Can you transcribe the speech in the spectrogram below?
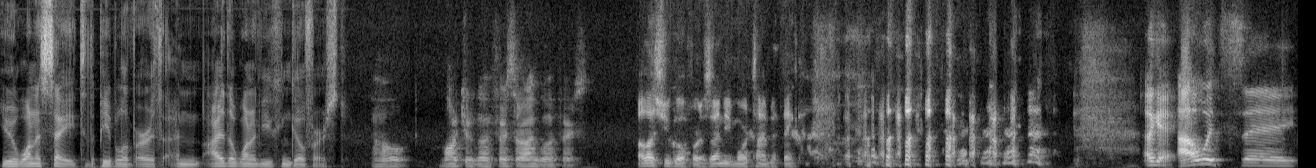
you would want to say to the people of Earth? And either one of you can go first. Oh, Mark, you're going first, or I'm going first? I'll let you go first. I need more time to think. Okay, I would say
